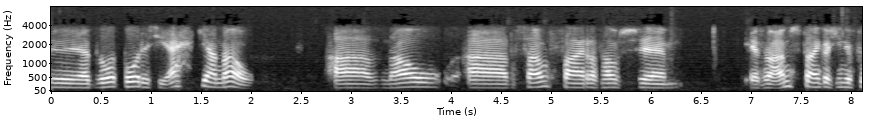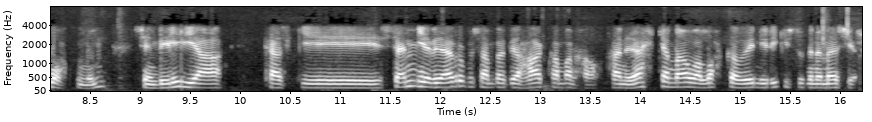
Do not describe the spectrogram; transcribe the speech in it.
uh, Boris í ekki að ná að ná að samfæra þá sem er svona anstæðingar sín í flokknum sem vilja kannski semja við Evrópusambandi að haka mann hátt. Hann er ekki að ná að lokka þau inn í ríkistundina með sér.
